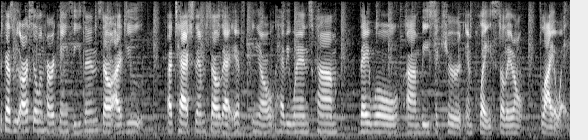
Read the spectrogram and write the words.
because we are still in hurricane season, so I do attach them so that if you know heavy winds come, they will um, be secured in place so they don't fly away.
